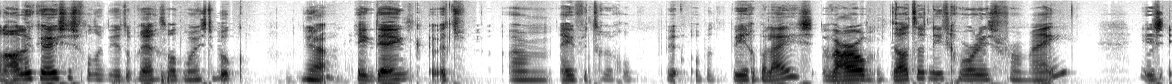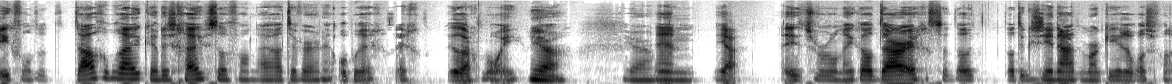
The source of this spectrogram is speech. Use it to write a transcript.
van alle keuzes vond ik dit oprecht wel het mooiste boek. Ja. Ik denk, het, ehm, even terug op, op het Perenpaleis. Waarom dat het niet geworden is voor mij, is ik vond het taalgebruik en de schrijfstijl van Lara Taverne oprecht echt heel erg mooi. Ja. Ja. En ja, het, is gewoon- ik had daar echt dat, dat ik zin aan het markeren was van,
